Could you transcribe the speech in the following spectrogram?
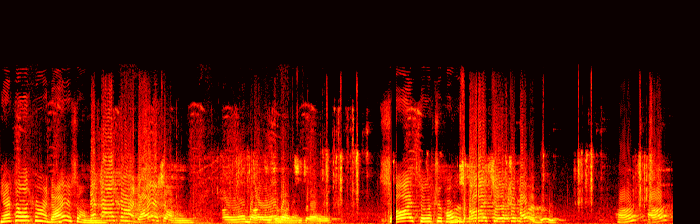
Yeah, I kind of like trying to die or something. That guy's gonna die or something. I am about to die. To die. So I still got your card. Oh, I still have your cover. Huh? Huh?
